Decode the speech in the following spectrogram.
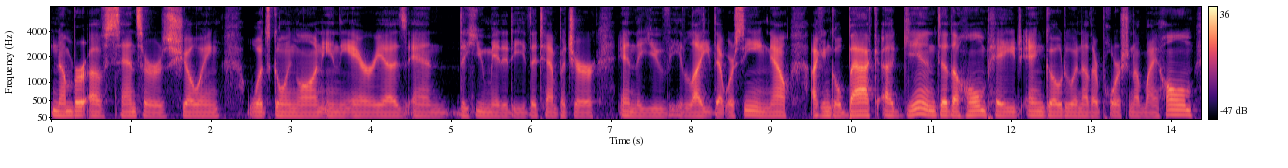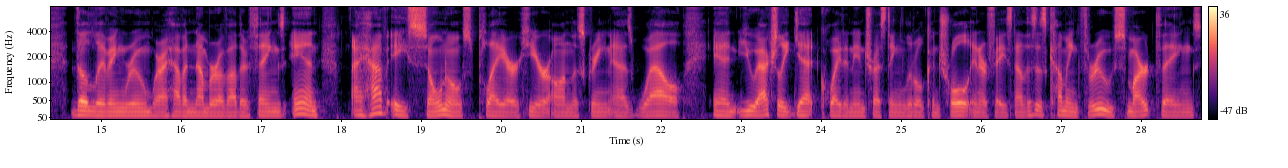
number of sensors showing what's going on in the areas and the humidity, the temperature, and the UV light that we're seeing. Now, I can go back again to the home page and go to another portion of my home, the living room, where I have a number of other things. And I have a Sonos player here on the screen as well, and you actually get quite an interesting little control interface. Now, this is coming through smart things.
